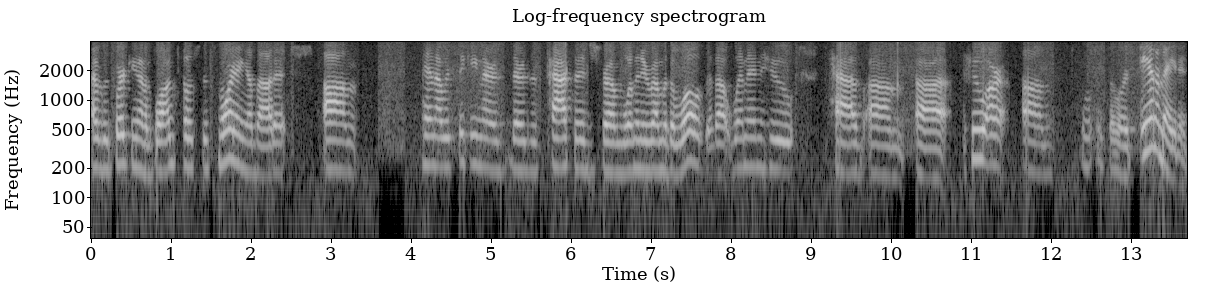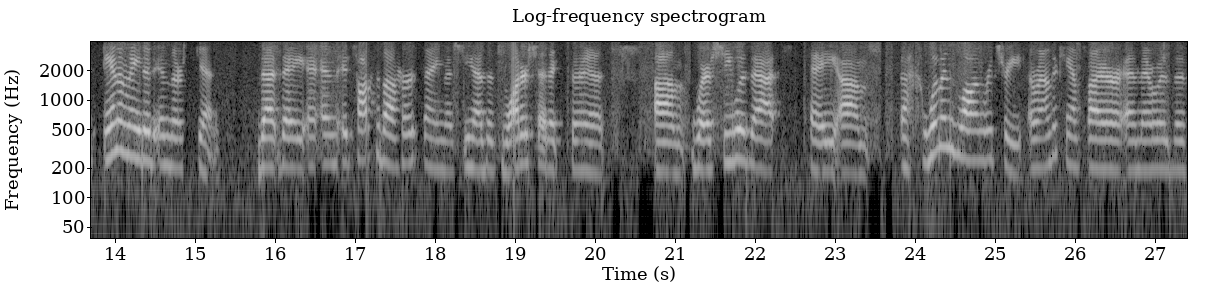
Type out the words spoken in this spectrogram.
I was working on a blog post this morning about it, um, and I was thinking there's there's this passage from Women Who Run with the Wolves about women who have um, uh, who are um, what was the word animated, animated in their skin that they and it talks about her saying that she had this watershed experience um, where she was at a, um, a women's long retreat around a campfire, and there was this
